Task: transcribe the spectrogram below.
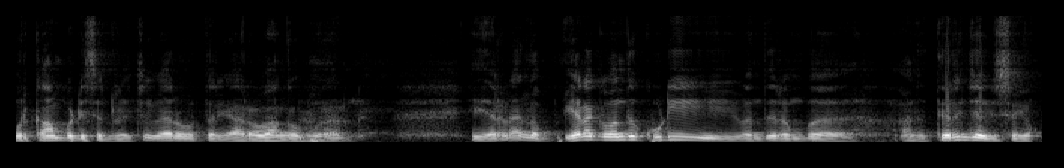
ஒரு காம்படிஷன் இருந்துச்சு. வேறு ஒருத்தர் யாரோ வாங்க போகிறாருன்னு இது என்னடா இந்த எனக்கு வந்து குடி வந்து ரொம்ப அது தெரிஞ்ச விஷயம்.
